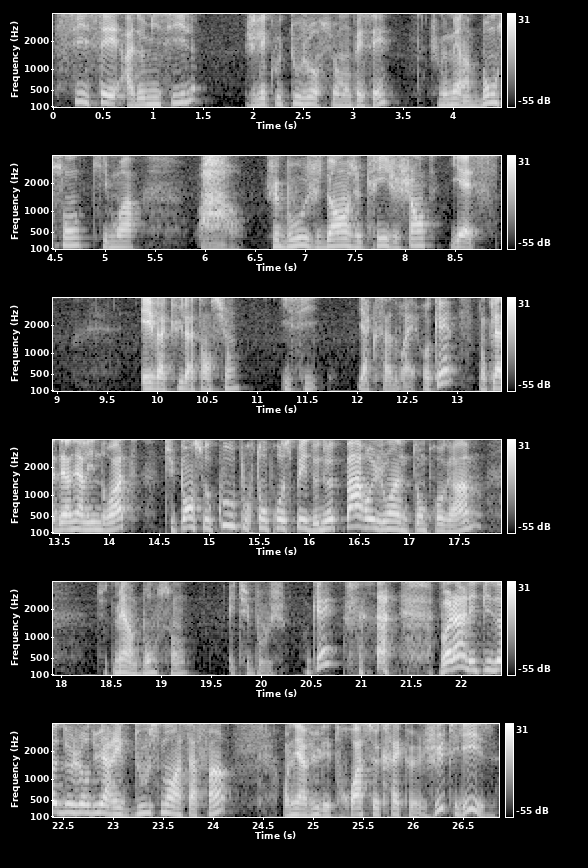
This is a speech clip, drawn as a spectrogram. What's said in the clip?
Si c'est à domicile, je l'écoute toujours sur mon PC. Je me mets un bon son qui, moi, waouh Je bouge, je danse, je crie, je chante, yes Évacue la tension, Ici, il n'y a que ça de vrai, ok? Donc la dernière ligne droite, tu penses au coup pour ton prospect de ne pas rejoindre ton programme, tu te mets un bon son et tu bouges, ok? Voilà, l'épisode d'aujourd'hui arrive doucement à sa fin. On y a vu les trois secrets que j'utilise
